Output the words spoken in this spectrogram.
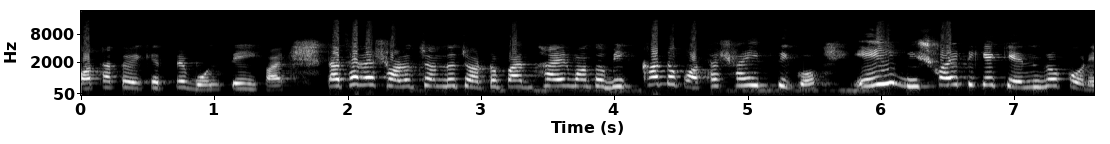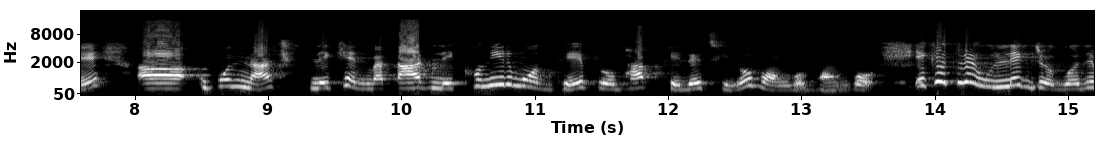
কথা তো এক্ষেত্রে বলতেই হয়। তাছাড়া শরৎচন্দ্র চট্টোপাধ্যায়ের মতো বিখ্যাত কথা সাহিত্যিকও এই বিষয়টিকে কেন্দ্র করে উপন্যাস লেখেন বা তার লেখনির মধ্যে প্রভাব ফেলেছিল বঙ্গভঙ্গ। এক্ষেত্রে উল্লেখযোগ্য যে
